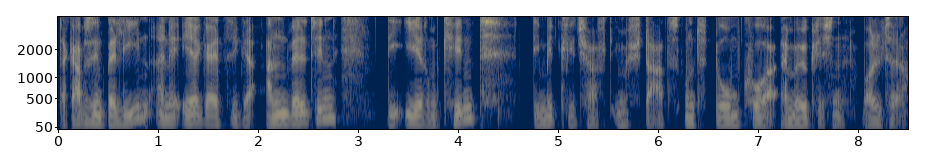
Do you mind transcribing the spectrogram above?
da gab es in Berlin eine ehrgeizige Anwältin, die ihrem Kind die Mitgliedschaft im Staats- und Domchor ermöglichen wollte.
